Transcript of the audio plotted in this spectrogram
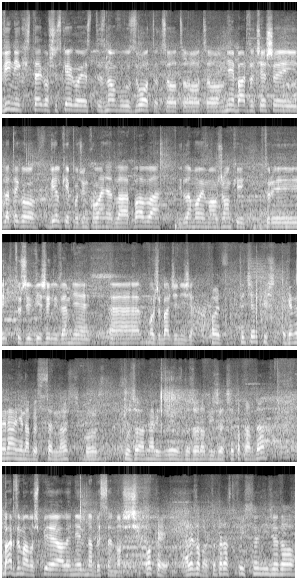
wynik tego wszystkiego jest znowu złoto, co, co, co mnie bardzo cieszy i dlatego wielkie podziękowania dla Pawła i dla mojej małżonki, który, którzy wierzyli we mnie e, może bardziej niż ja. powiedz, ty cierpisz generalnie na bezsenność, bo dużo analizujesz, dużo robisz rzeczy, to prawda? Bardzo mało śpię, ale nie na bezsenność. Okej, ale zobacz, to teraz twój syn idzie do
